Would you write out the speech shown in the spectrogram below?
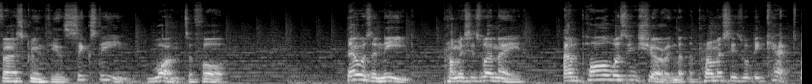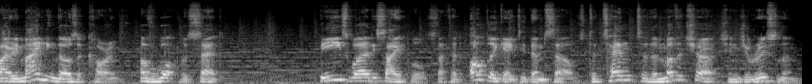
1 Corinthians 16 1 4. There was a need, promises were made, and Paul was ensuring that the promises would be kept by reminding those at Corinth of what was said. These were disciples that had obligated themselves to tend to the mother church in Jerusalem,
